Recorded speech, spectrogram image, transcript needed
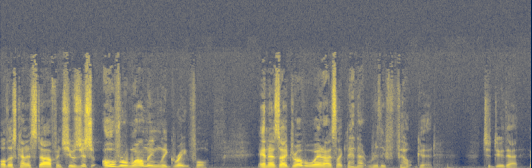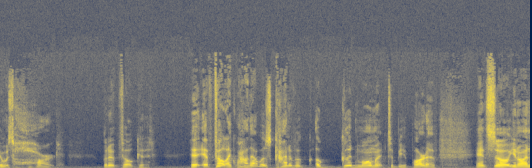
all this kind of stuff. And she was just overwhelmingly grateful. And as I drove away, I was like, man, that really felt good to do that. It was hard, but it felt good. It, it felt like, wow, that was kind of a, a, good moment to be a part of. And so, you know, and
